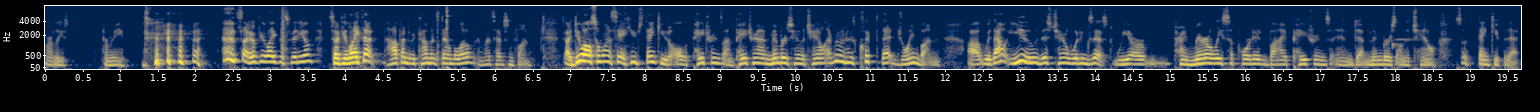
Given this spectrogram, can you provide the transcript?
Or at least for me. so I hope you like this video. So if you like that, hop into the comments down below and let's have some fun. So I do also want to say a huge thank you to all the patrons on Patreon, members here on the channel, everyone who's clicked that join button. Uh, without you, this channel would exist. We are primarily supported by patrons and uh, members on the channel. So thank you for that.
